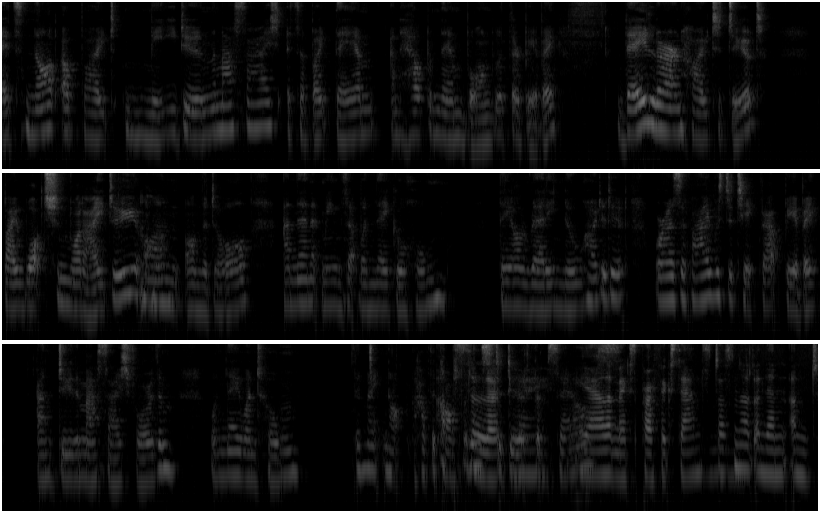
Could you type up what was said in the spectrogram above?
It's not about me doing the massage, it's about them and helping them bond with their baby. They learn how to do it by watching what I do mm-hmm. on, on the doll, and then it means that when they go home, they already know how to do it. Whereas if I was to take that baby and do the massage for them, when they went home, they might not have the confidence to do it themselves. Yeah, that makes perfect sense, doesn't it? And then, and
